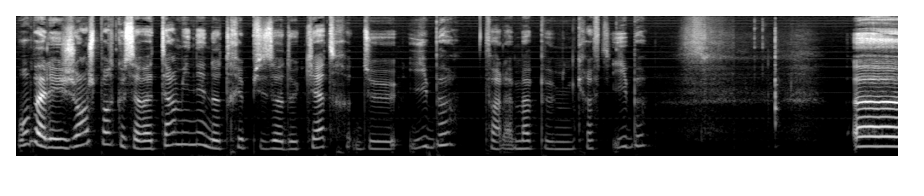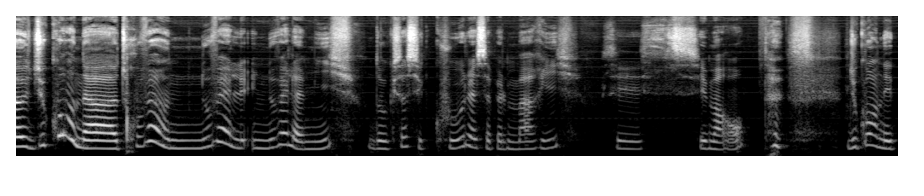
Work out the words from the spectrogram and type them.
Bon bah les gens, je pense que ça va terminer notre épisode 4 de Ib. Enfin la map Minecraft Ib. Euh, du coup, on a trouvé une nouvelle amie. Donc ça, c'est cool. Elle s'appelle Marie. C'est marrant. du coup, on est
